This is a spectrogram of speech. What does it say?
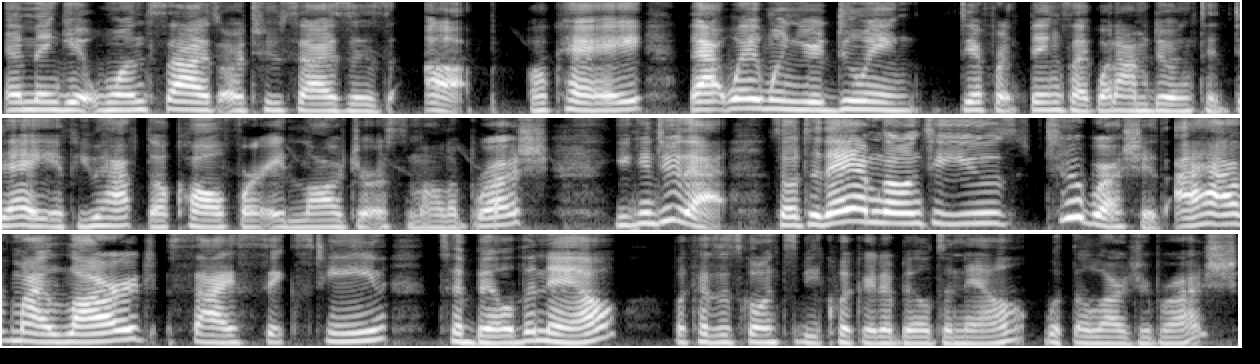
and then get one size or two sizes up okay that way when you're doing different things like what I'm doing today, if you have to call for a larger or smaller brush, you can do that. So today I'm going to use two brushes. I have my large size 16 to build the nail because it's going to be quicker to build a nail with the larger brush.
